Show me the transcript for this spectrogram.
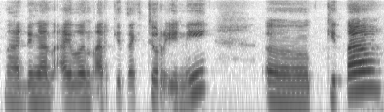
Nah, dengan island architecture ini uh, kita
